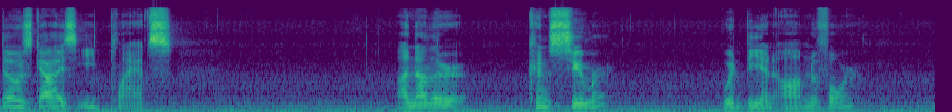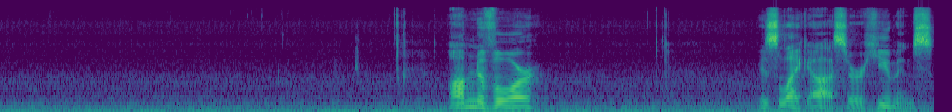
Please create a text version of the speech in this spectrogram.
Those guys eat plants. Another consumer would be an omnivore. Omnivore is like us, or humans.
